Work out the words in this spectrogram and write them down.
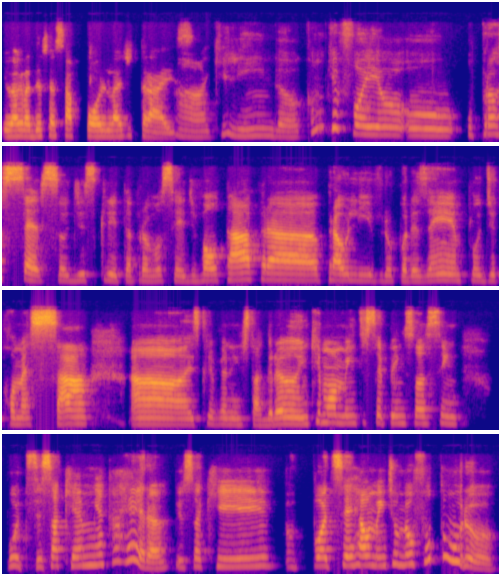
Eu agradeço essa pole lá de trás. Ah, que lindo! Como que foi o, o, o processo de escrita para você? De voltar para o livro, por exemplo, de começar a escrever no Instagram? Em que momento você pensou assim, putz, isso aqui é minha carreira, isso aqui pode ser realmente o meu futuro.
